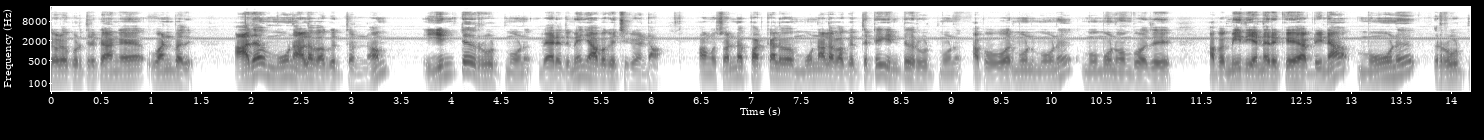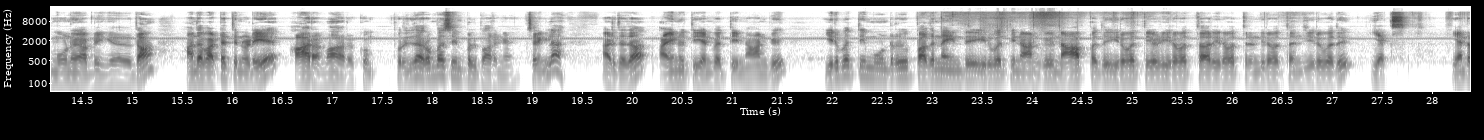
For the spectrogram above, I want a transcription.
எவ்வளோ கொடுத்துருக்காங்க? ஒன்பது. அதை மூணால் வகுத்துடணும் இன்ட்டு ரூட் மூணு. வேறு எதுவுமே ஞாபகம் வச்சுக்க வேண்டாம். அவங்க சொன்ன பக்க அளவை மூணால் வகுத்துட்டு இன்ட்டு ரூட் மூணு. அப்போ ஒரு மூணு மூணு மூணு ஒம்பது அப்போ மீதி என்ன இருக்குது அப்படின்னா மூணு ரூட் மூணு அப்படிங்கிறது தான் அந்த வட்டத்தினுடைய ஆரமாக இருக்கும். புரிஞ்சுதா? ரொம்ப சிம்பிள் பாருங்கள் சரிங்களா? அடுத்ததாக ஐநூற்றி எண்பத்தி நான்கு. இருபத்தி மூன்று பதினைந்து இருபத்தி நான்கு நாற்பது இருபத்தேழு இருபத்தாறு இருபத்தி ரெண்டு இருபத்தஞ்சு இருபது எக்ஸ் என்ற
